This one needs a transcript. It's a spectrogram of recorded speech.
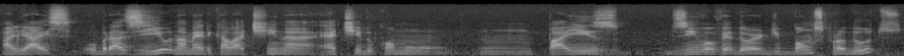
Aliás, o Brasil na América Latina é tido como um, um país desenvolvedor de bons produtos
